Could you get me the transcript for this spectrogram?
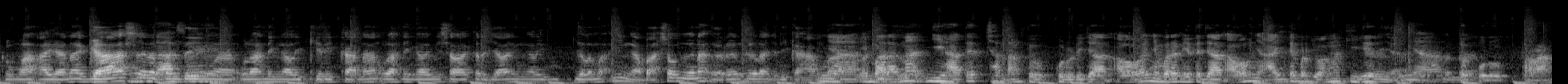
kumaha ayana gas anu gas, penting mah. Ulah ningali kiri kanan ulah ningali misalnya kerjaan ningali jelema ini ngabaso ngeunah eureun heula jadi kahamba nya ibaratnya jihad teh cantang tuh kudu di jalan Allah we ieu teh jalan Allah nya aing teh berjuangna kieu. Iya, nya kudu perang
